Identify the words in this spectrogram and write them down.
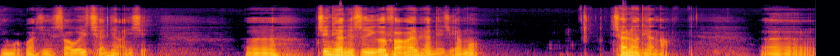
因果关系稍微牵强一些。嗯，今天呢是一个番外篇的节目。前两天呢，呃，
